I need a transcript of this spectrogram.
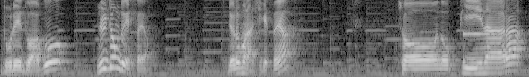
노래도 하고 율동도 했어요. 여러분 아시겠어요? 저 높이 날아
